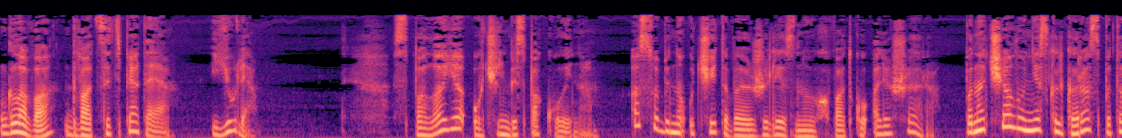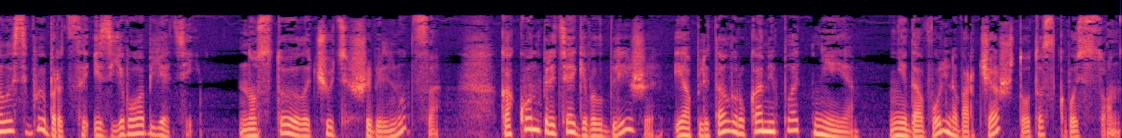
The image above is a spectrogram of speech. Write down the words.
Глава двадцать пятая. Юля. Спала я очень беспокойно, особенно учитывая железную хватку Алишера. Поначалу несколько раз пыталась выбраться из его объятий, но стоило чуть шевельнуться, как он притягивал ближе и оплетал руками плотнее, недовольно ворча что-то сквозь сон.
